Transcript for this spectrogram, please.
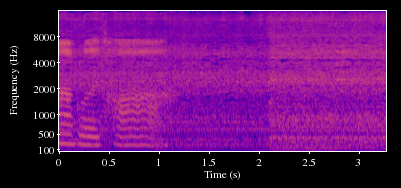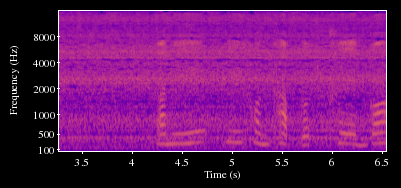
มาก ๆ เลยค่ะ ตอนนี้พี่คนขับรถเครนก็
